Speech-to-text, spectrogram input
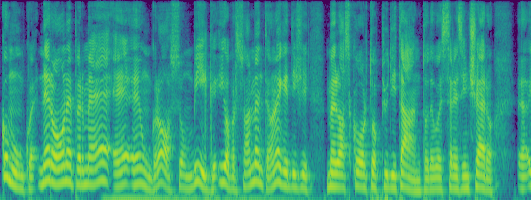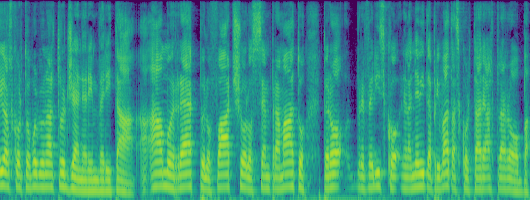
Comunque, Nerone per me è, è, un grosso, un big. Io personalmente non è che dici me lo ascolto più di tanto, devo essere sincero. Eh, io ascolto proprio un altro genere in verità. Amo il rap, lo faccio, l'ho sempre amato, però preferisco nella mia vita privata ascoltare altra roba.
